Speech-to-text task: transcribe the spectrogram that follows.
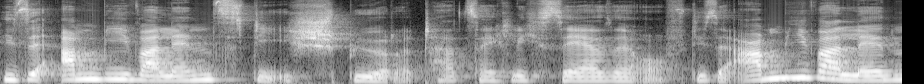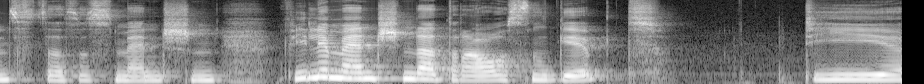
diese Ambivalenz, die ich spüre, tatsächlich sehr, sehr oft. Diese Ambivalenz, dass es Menschen, viele Menschen da draußen gibt, die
